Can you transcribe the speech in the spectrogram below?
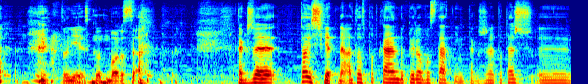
to nie jest kod Morsa. Także to jest świetne, ale to spotkałem dopiero w ostatnim, także to też yy,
